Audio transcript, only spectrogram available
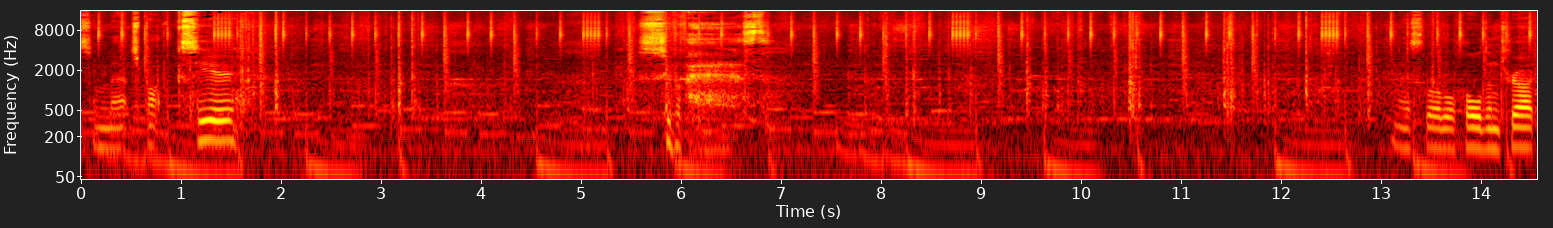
Some Matchbox here. Super fast. Nice little Holden truck.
